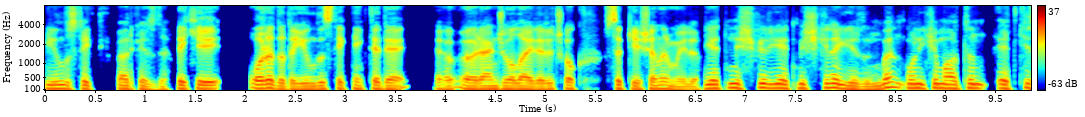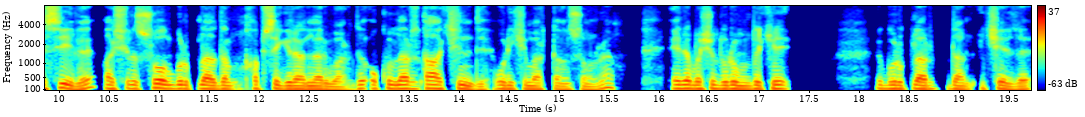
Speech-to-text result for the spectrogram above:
bir Yıldız Teknik merkezde. Peki orada da Yıldız Teknik'te de öğrenci olayları çok sık yaşanır mıydı? 71-72'de girdim ben. 12 Mart'ın etkisiyle aşırı sol gruplardan hapse girenler vardı. Okullar sakindi 12 Mart'tan sonra. Elebaşı durumundaki gruplardan içeride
